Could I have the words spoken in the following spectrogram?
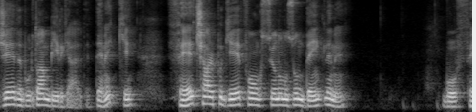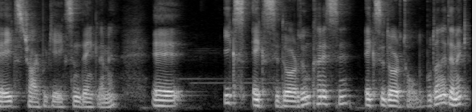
C de buradan 1 geldi. Demek ki f çarpı g fonksiyonumuzun denklemi bu fx çarpı gx'in denklemi. E, x eksi 4'ün karesi eksi 4 oldu. Bu da ne demek?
